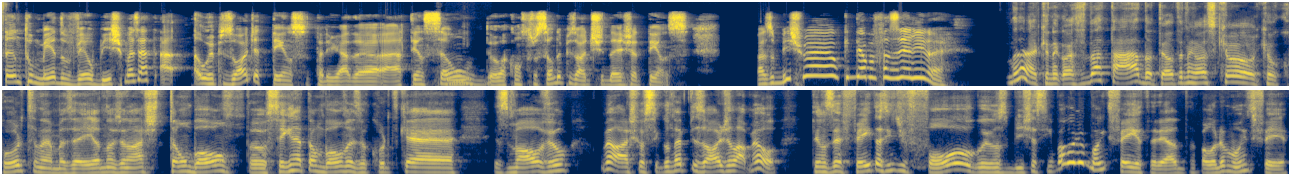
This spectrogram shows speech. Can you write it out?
tanto medo ver o bicho, mas a, a, o episódio é tenso, tá ligado? A, a tensão, Sim. a construção do episódio te deixa tenso. Mas o bicho é o que deu pra fazer ali, né? Não, é que o negócio é datado, até outro negócio que eu, que eu curto, né? Mas aí eu não, já não acho tão bom. Eu sei que não é tão bom, mas eu curto que é Smallville. Meu, acho que o segundo episódio lá, meu, tem uns efeitos assim de fogo e uns bichos assim, bagulho muito feio, tá ligado? Bagulho muito feio.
